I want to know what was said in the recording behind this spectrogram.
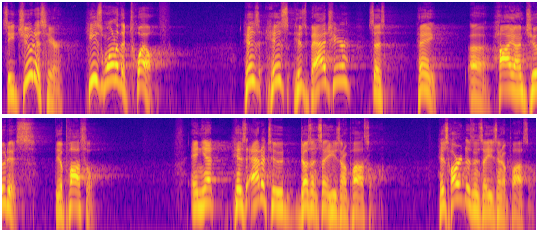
See, Judas here, he's one of the 12. His, his, his badge here says, Hey, uh, hi, I'm Judas, the apostle. And yet, his attitude doesn't say he's an apostle. His heart doesn't say he's an apostle.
